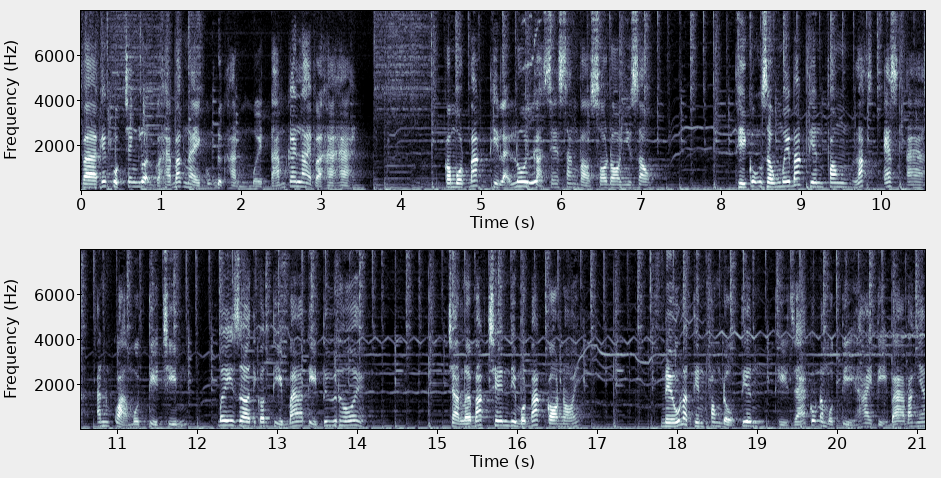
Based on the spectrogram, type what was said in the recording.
Và cái cuộc tranh luận của hai bác này cũng được hẳn 18 cái like và ha ha. Còn một bác thì lại lôi cả xe xăng vào so đo như sau. Thì cũng giống mấy bác tiên phong Lux SA ăn quả 1 tỷ 9, bây giờ thì còn tỷ 3 tỷ 4 thôi. Trả lời bác trên thì một bác có nói nếu là tiên phong đầu tiên thì giá cũng là 1 tỷ 2 tỷ 3 bác nhé.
